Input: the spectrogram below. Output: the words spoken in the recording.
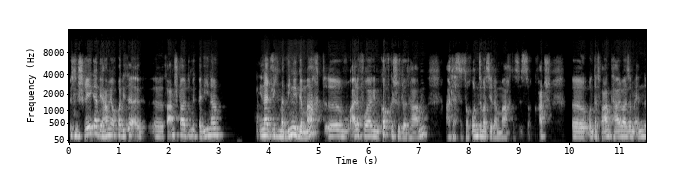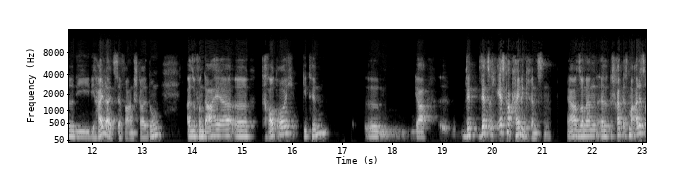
bisschen schräger. Wir haben ja auch bei dieser äh, Veranstaltung mit Berliner inhaltlich mal Dinge gemacht, äh, wo alle vorher den Kopf geschüttelt haben. Ah, das ist doch Unsinn, was ihr da macht, das ist doch Quatsch. Äh, und das waren teilweise am Ende die, die Highlights der Veranstaltung. Also von daher, äh, traut euch, geht hin, ähm, ja, setzt euch erstmal keine Grenzen, ja, sondern schreibt erstmal alles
